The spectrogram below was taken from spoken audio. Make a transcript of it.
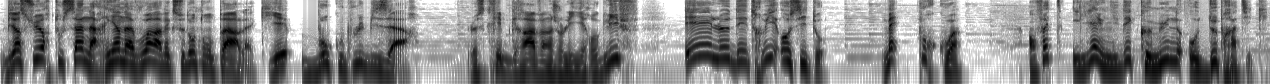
Bien sûr, tout ça n'a rien à voir avec ce dont on parle, qui est beaucoup plus bizarre. Le scribe grave un joli hiéroglyphe, et le détruit aussitôt. Mais pourquoi? En fait, il y a une idée commune aux deux pratiques.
